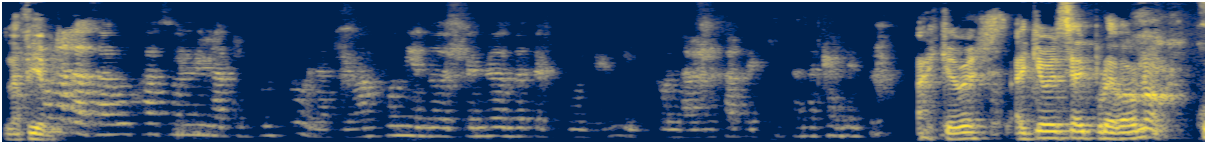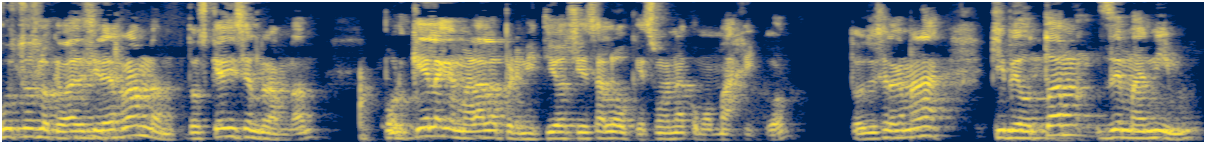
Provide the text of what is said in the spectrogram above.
la fiebre. Como las agujas son en la acupuntura, te van poniendo, depende de dónde te ponen, y con la aguja te quitan la calentura. Hay que ver, hay que ver si hay prueba o no. Justo es lo que va a decir el Rambam. Entonces, ¿qué dice el Rambam? ¿Por qué la Gemara lo permitió si es algo que suena como mágico? Entonces dice la Gemara, Kibeotam Zemanim,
